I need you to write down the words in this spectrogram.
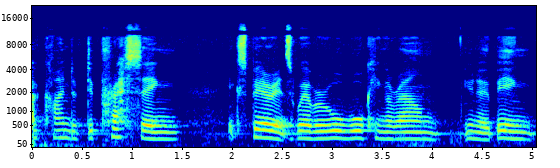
a kind of depressing experience where we're all walking around, you know, being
